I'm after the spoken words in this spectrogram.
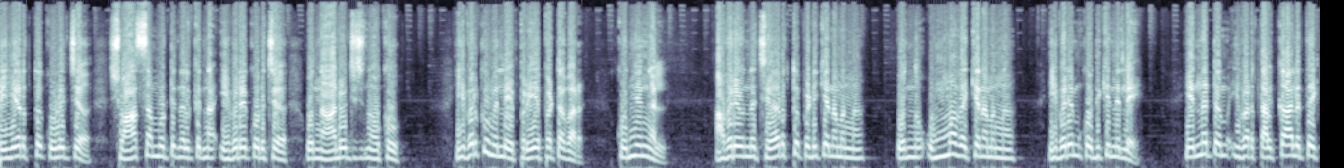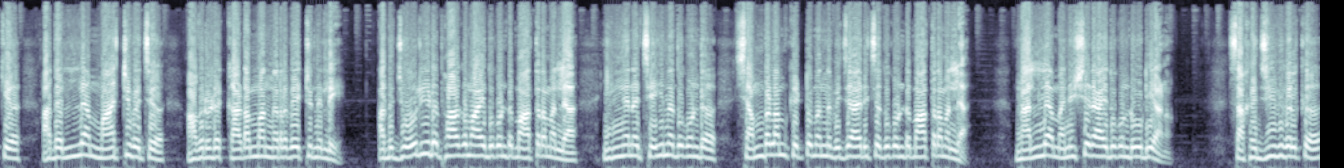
വിയർത്ത് കുളിച്ച് ശ്വാസം മുട്ടി നിൽക്കുന്ന ഇവരെക്കുറിച്ച് ഒന്ന് ആലോചിച്ചു നോക്കൂ. ഇവർക്കുമല്ലേ പ്രിയപ്പെട്ടവർ കുഞ്ഞുങ്ങൾ അവരെ ഒന്ന് ചേർത്ത് പിടിക്കണമെന്ന് ഒന്ന് ഉമ്മ വെക്കണമെന്ന് ഇവരും കൊതിക്കുന്നില്ലേ? എന്നിട്ടും ഇവർ തൽക്കാലത്തേക്ക് അതെല്ലാം മാറ്റിവെച്ച് അവരുടെ കടമ നിറവേറ്റുന്നില്ലേ? അത് ജോലിയുടെ ഭാഗമായതുകൊണ്ട് മാത്രമല്ല ഇങ്ങനെ ചെയ്യുന്നതുകൊണ്ട് ശമ്പളം കിട്ടുമെന്ന് വിചാരിച്ചതുകൊണ്ട് മാത്രമല്ല. നല്ല മനുഷ്യരായതുകൊണ്ടുകൂടിയാണ്. സഹജീവികൾക്ക്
